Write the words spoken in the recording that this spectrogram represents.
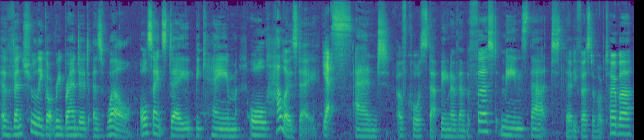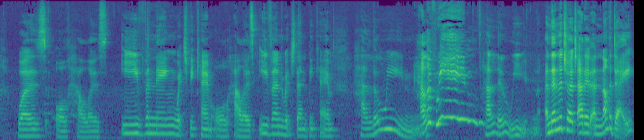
eventually got rebranded as well. All Saints Day became All Hallows Day. Yes. And of course, that being November 1st means that 31st of October was All Hallows Evening, which became All Hallows Even, which then became Halloween. Halloween. Halloween. And then the church added another day,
